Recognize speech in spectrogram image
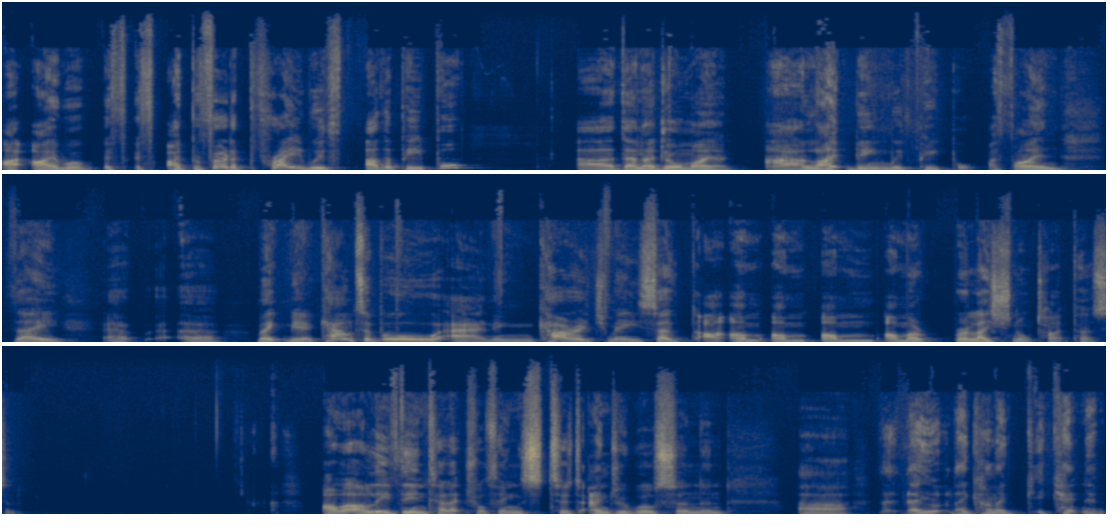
I, I will, if, if, I prefer to pray with other people uh, than I do on my own. I like being with people. I find they uh, uh, make me accountable and encourage me. So I, am I'm, I'm, I'm a relational type person. I'll, I'll leave the intellectual things to Andrew Wilson and uh, they, they kind of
